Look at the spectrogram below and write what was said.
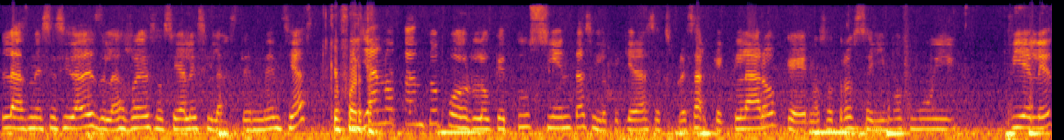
las necesidades de las redes sociales y las tendencias Qué fuerte. y ya no tanto por lo que tú sientas y lo que quieras expresar, que claro que nosotros seguimos muy fieles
